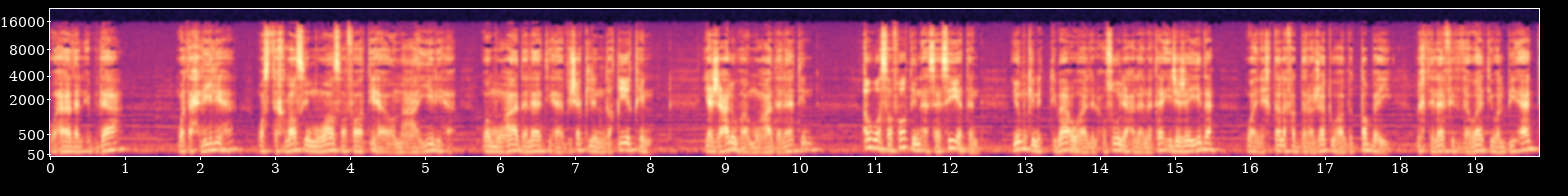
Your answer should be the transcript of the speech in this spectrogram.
وهذا الإبداع وتحليلها واستخلاص مواصفاتها ومعاييرها ومعادلاتها بشكل دقيق يجعلها معادلات أو وصفات أساسية يمكن اتباعها للحصول على نتائج جيدة وأن اختلفت درجاتها بالطبع باختلاف الذوات والبيئات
